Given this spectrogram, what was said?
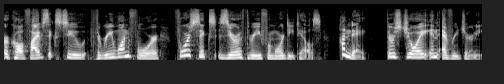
or call 562-314-4603 for more details. Hyundai, there's joy in every journey.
